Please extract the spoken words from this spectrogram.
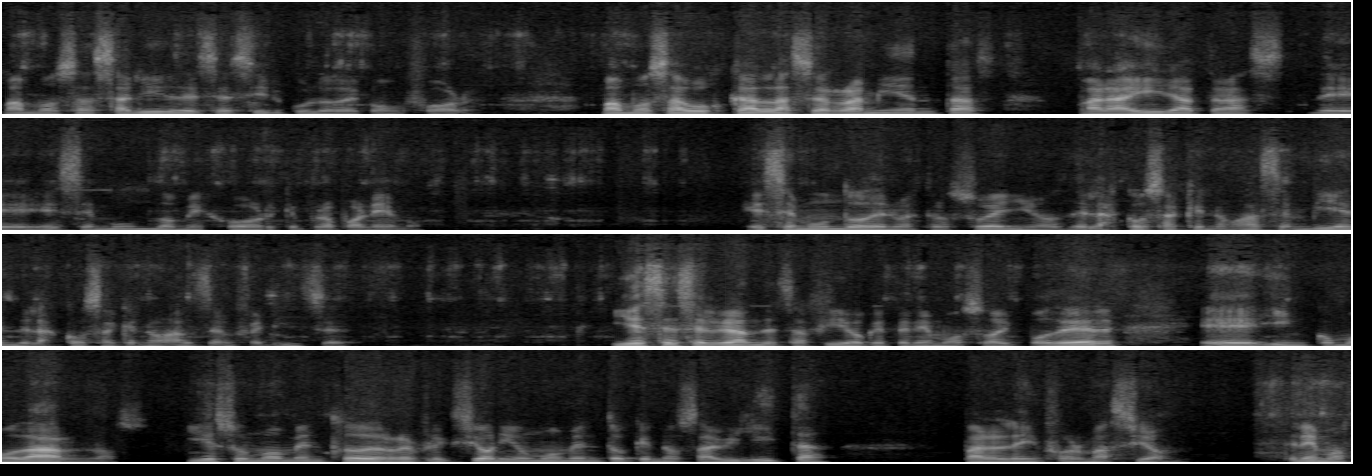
vamos a salir de ese círculo de confort, vamos a buscar las herramientas para ir atrás de ese mundo mejor que proponemos. Ese mundo de nuestros sueños, de las cosas que nos hacen bien, de las cosas que nos hacen felices. Y ese es el gran desafío que tenemos hoy, poder eh, incomodarnos. Y es un momento de reflexión y un momento que nos habilita para la información. Tenemos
